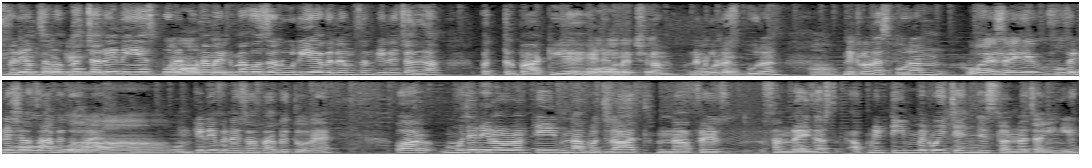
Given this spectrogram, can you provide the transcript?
विलियमसन उतना चले नहीं है इस पूरे हाँ, टूर्नामेंट में वो ज़रूरी है विलियमसन के लिए चलना। पर त्रिपाठी है एडन विक्रम निकोलस पूरन हाँ। निकोलस पूरन वो ऐसा है फिनिशर साबित हो रहे हाँ। हैं। उनके लिए फिनिशर साबित हो रहे हैं। और मुझे नहीं लग रहा कि ना गुजरात ना फिर सनराइजर्स अपनी टीम में कोई चेंजेस करना चाहेंगे।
